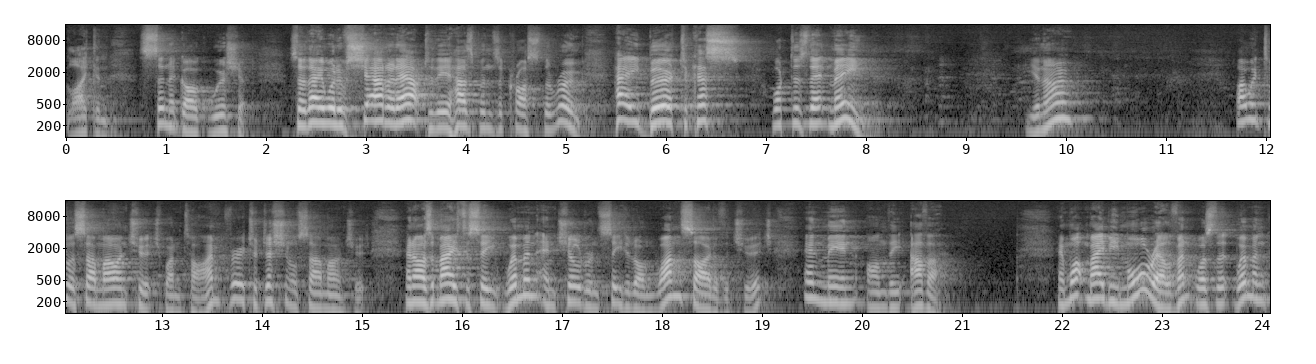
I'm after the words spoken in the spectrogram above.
like in synagogue worship. So they would have shouted out to their husbands across the room, Hey, Berticus, what does that mean? You know? I went to a Samoan church one time, very traditional Samoan church, and I was amazed to see women and children seated on one side of the church and men on the other. And what may be more relevant was that women,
